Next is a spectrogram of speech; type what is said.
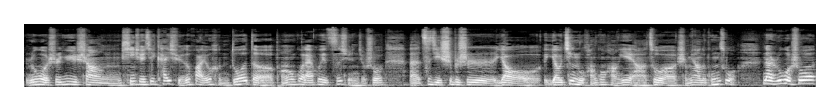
如果是遇上新学期开学的话，有很多的朋友过来会咨询，就说，呃，自己是不是要要进入航空行业啊，做什么样的工作？那如果说，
